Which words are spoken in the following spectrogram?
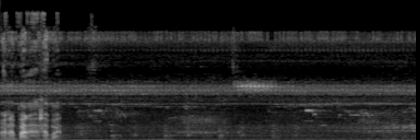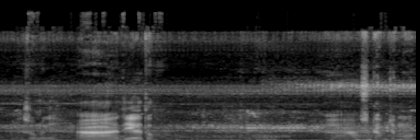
Ha, nampak tak sahabat? Zoom lagi. Ha dia tu. Ha, sedang jemur.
